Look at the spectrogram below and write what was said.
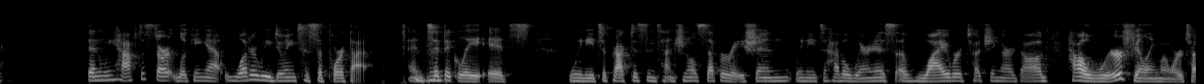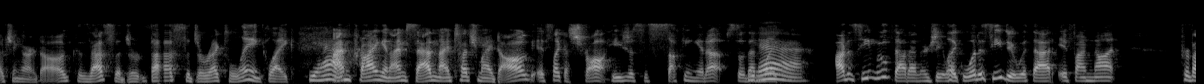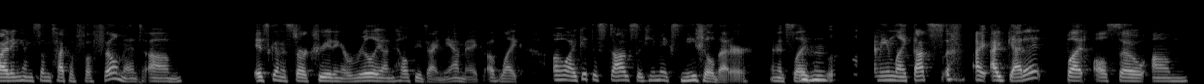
Then we have to start looking at what are we doing to support that. And mm-hmm. typically it's we need to practice intentional separation. We need to have awareness of why we're touching our dog, how we're feeling when we're touching our dog, because that's the that's the direct link. Like, yeah, I'm crying and I'm sad and I touch my dog. It's like a straw. He's just sucking it up. So then, yeah. like, how does he move that energy? Like, what does he do with that if I'm not providing him some type of fulfillment? Um, it's going to start creating a really unhealthy dynamic of like, oh, I get this dog, so he makes me feel better. And it's like, mm-hmm. I mean, like, that's, I, I get it, but also um,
